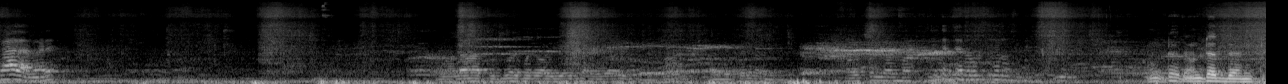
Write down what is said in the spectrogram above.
కాదా మరి? ఉసుగా ఉంటుంది ఉంటుంది ఉంటుంది దానికి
